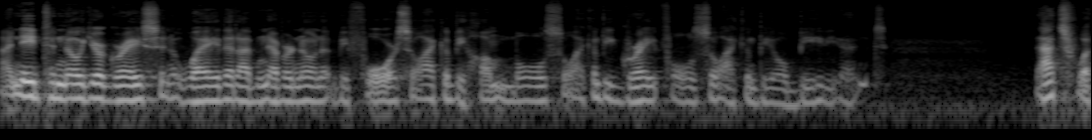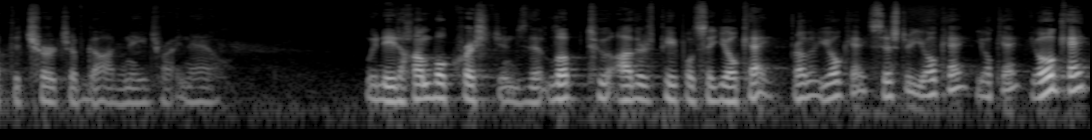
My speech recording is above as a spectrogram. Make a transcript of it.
I need to know your grace in a way that I've never known it before so I can be humble, so I can be grateful, so I can be obedient. That's what the church of God needs right now. We need humble Christians that look to others people and say, You okay? Brother, you okay? Sister, you okay? You okay? You okay?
